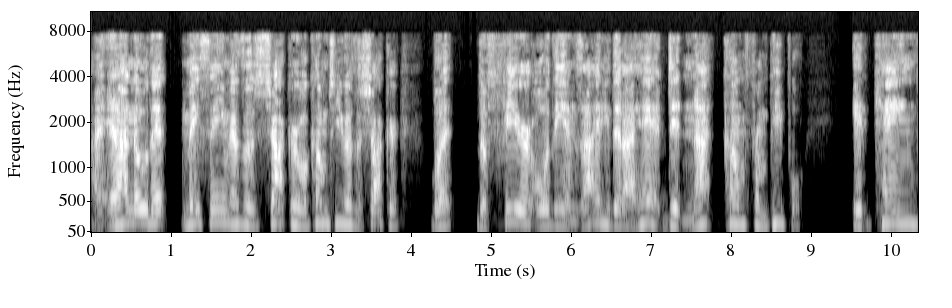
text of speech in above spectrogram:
I, and I know that may seem as a shocker or come to you as a shocker, but the fear or the anxiety that I had did not come from people. It came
